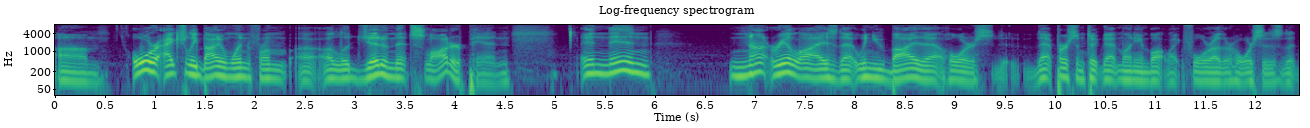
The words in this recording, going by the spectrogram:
Um, or actually buy one from a, a legitimate slaughter pen and then not realize that when you buy that horse, that person took that money and bought like four other horses that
